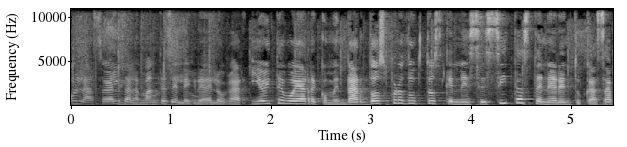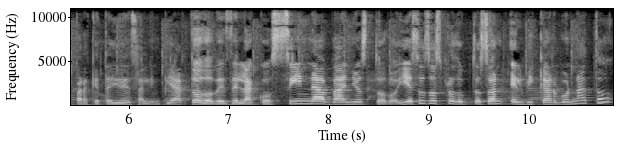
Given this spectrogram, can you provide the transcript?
Hola, soy Ale Talamantes de Alegría del Hogar y hoy te voy a recomendar dos productos que necesitas tener en tu casa para que te ayudes a limpiar todo, desde la cocina, baños, todo. Y esos dos productos son el bicarbonato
